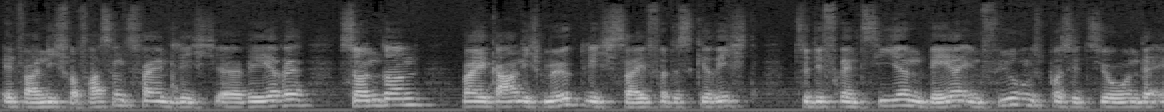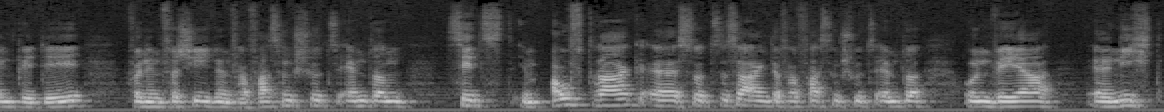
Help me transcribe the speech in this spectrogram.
etwa nicht verfassungsfeindlich äh, wäre, sondern weil gar nicht möglich sei für das Gericht zu differenzieren, wer in Führungspositionen der NPD von den verschiedenen Verfassungsschutzämtern sitzt im Auftrag äh, sozusagen der Verfassungsschutzämter und wer äh, nicht.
